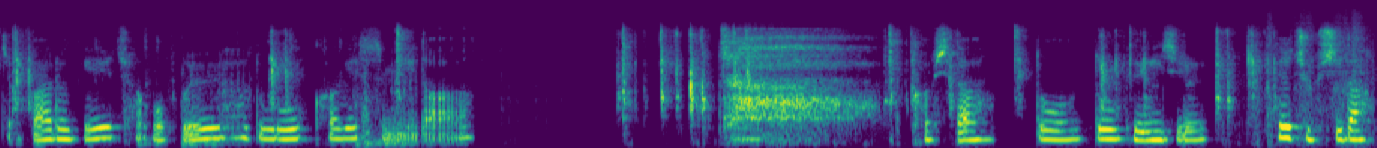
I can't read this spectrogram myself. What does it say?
자, 빠르게 작업을 하도록 하겠습니다. 자, 갑시다. 또, 또 괭이질 해줍시다.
